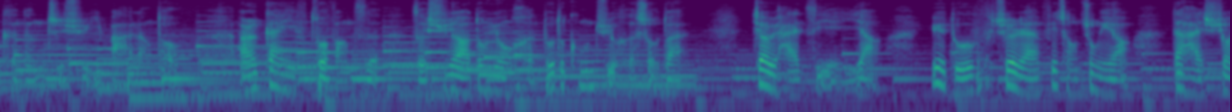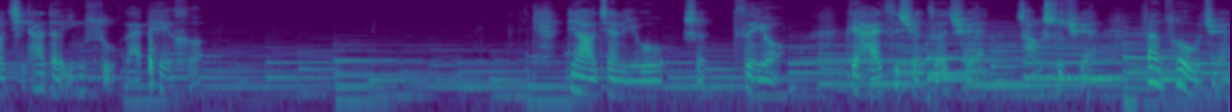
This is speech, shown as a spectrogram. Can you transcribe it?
可能只需一把榔头，而盖一座房子则需要动用很多的工具和手段。教育孩子也一样，阅读虽然非常重要，但还需要其他的因素来配合。第二件礼物是自由，给孩子选择权、尝试权、犯错误权。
